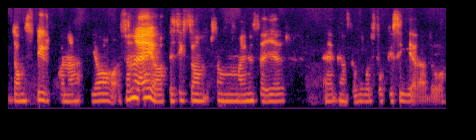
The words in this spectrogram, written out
de styrkorna jag har. Sen är jag, precis som, som Magnus säger, ganska målfokuserad och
